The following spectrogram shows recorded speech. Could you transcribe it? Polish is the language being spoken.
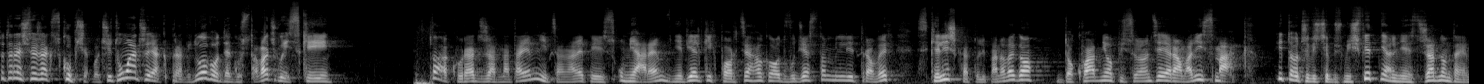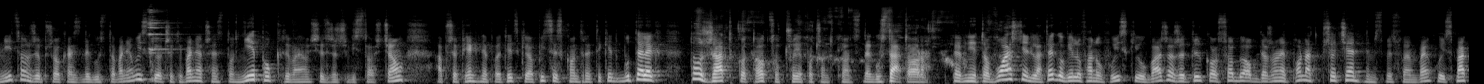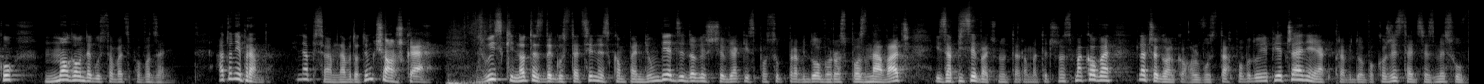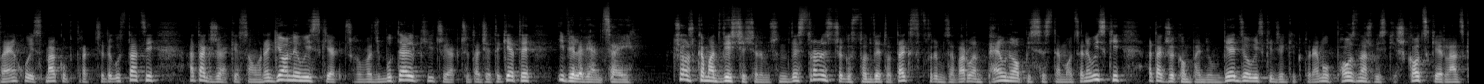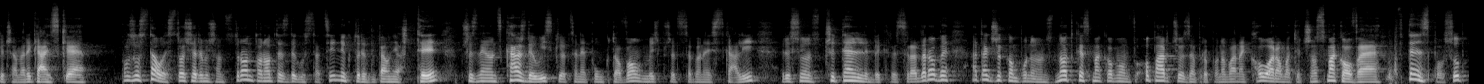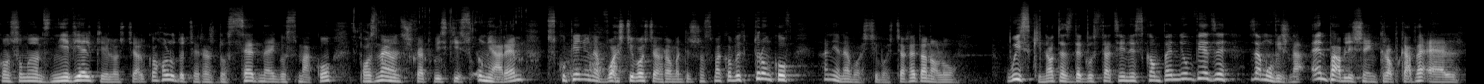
To teraz świeżak skup się, bo ci tłumaczę, jak prawidłowo degustować whisky. To akurat żadna tajemnica. Najlepiej z umiarem, w niewielkich porcjach, około 20 ml z kieliszka tulipanowego, dokładnie opisującej aromat i smak. I to oczywiście brzmi świetnie, ale nie jest żadną tajemnicą, że przy okazji degustowania whisky oczekiwania często nie pokrywają się z rzeczywistością, a przepiękne poetyckie opisy z kontretykiet butelek to rzadko to, co czuje początkujący degustator. Pewnie to właśnie dlatego wielu fanów whisky uważa, że tylko osoby obdarzone ponadprzeciętnym zmysłem węchu i smaku mogą degustować z powodzeniem. A to nieprawda. I napisałem nawet o tym książkę. Z whisky notes degustacyjny z kompendium wiedzy dowiesz się w jaki sposób prawidłowo rozpoznawać i zapisywać nuty aromatyczno-smakowe, dlaczego alkohol w ustach powoduje pieczenie, jak prawidłowo korzystać ze zmysłu węchu i smaku w trakcie degustacji, a także jakie są regiony whisky, jak przechować butelki, czy jak czytać etykiety i wiele więcej. Książka ma 272 strony, z czego 102 to tekst, w którym zawarłem pełny opis systemu oceny whisky, a także kompendium wiedzy o whisky, dzięki któremu poznasz whisky szkockie, irlandzkie czy amerykańskie. Pozostałe 170 stron to notes degustacyjny, który wypełniasz ty, przyznając każde whisky ocenę punktową w myśl przedstawionej skali, rysując czytelny wykres radarowy, a także komponując notkę smakową w oparciu o zaproponowane koło aromatyczno-smakowe. W ten sposób, konsumując niewielkie ilości alkoholu, docierasz do sedna jego smaku, poznając świat whisky z umiarem, w skupieniu na właściwościach aromatyczno-smakowych trunków, a nie na właściwościach etanolu. Whisky notes degustacyjny z kompendium wiedzy zamówisz na mpublishing.pl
